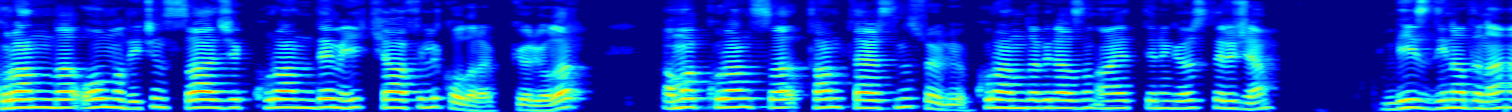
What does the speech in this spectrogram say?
Kur'an'da olmadığı için sadece Kur'an demeyi kafirlik olarak görüyorlar. Ama Kur'ansa tam tersini söylüyor. Kur'an'da birazdan ayetlerini göstereceğim. Biz din adına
